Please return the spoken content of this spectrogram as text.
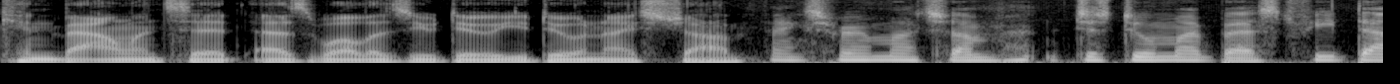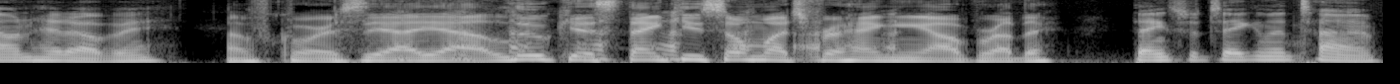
can balance it as well as you do. You do a nice job. Thanks very much. I'm just doing my best. Feet down, head up, eh? Of course. Yeah, yeah. Lukas, thank you so much for hanging out, brother. Thanks for taking the time.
